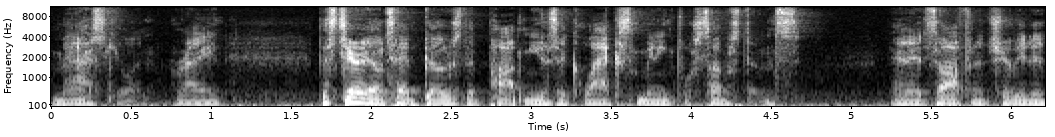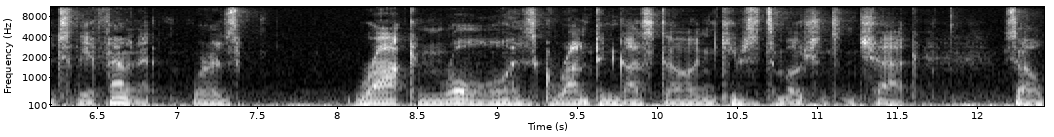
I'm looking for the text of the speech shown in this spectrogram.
masculine, right? The stereotype goes that pop music lacks meaningful substance, and it's often attributed to the effeminate, whereas rock and roll has grunt and gusto and keeps its emotions in check. So,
